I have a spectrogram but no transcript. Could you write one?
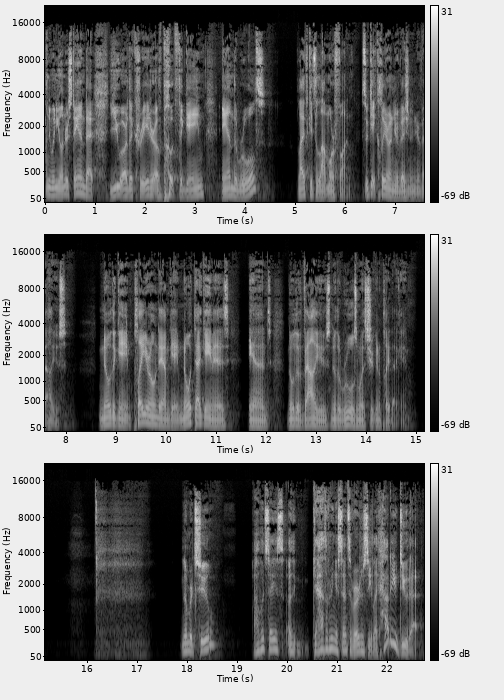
And when you understand that you are the creator of both the game and the rules, life gets a lot more fun. So get clear on your vision and your values. Know the game. Play your own damn game. Know what that game is and know the values, know the rules in which you're going to play that game. Number two, I would say is a, gathering a sense of urgency. Like, how do you do that?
